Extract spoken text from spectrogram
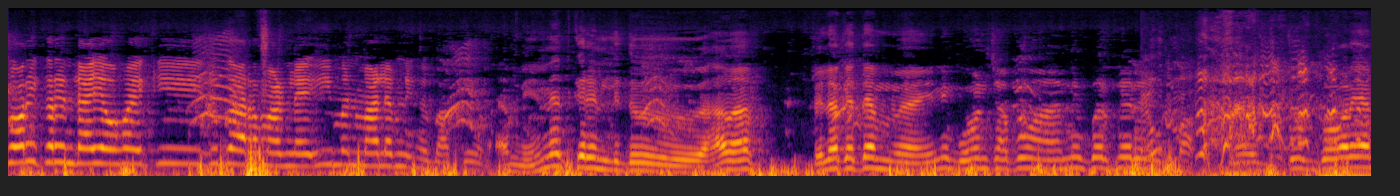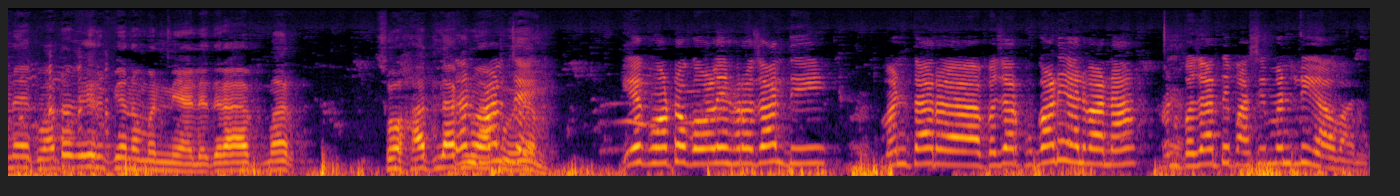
સોરી કરીને લાવ્યો હોય કે જુગાર રમાડ લે ઈ મન માલમ નહીં હોય બાકી. મહેનત કરીને લીધું. હા પેલો કે તેમ એની બોહન છાપું આની પર ફેર તું ગોળિયાને એક વાટો વીસ રૂપિયાનો મન નહીં આલે. તારા માર સો સાત લાખ તને આપું એમ. એક ઓટો ગોળે હરો ચાલ દી. મન તાર બજાર પુગાડી હાલવાના અને બજારથી પાછી લઈ આવવાની.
